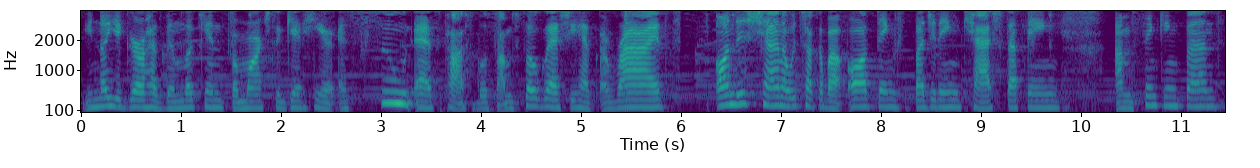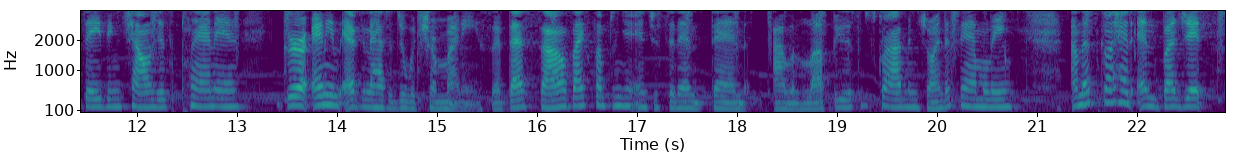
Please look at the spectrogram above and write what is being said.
You know your girl has been looking for March to get here as soon as possible, so I'm so glad she has arrived. On this channel, we talk about all things budgeting, cash stuffing, um, sinking funds, saving challenges, planning, girl, any and everything that has to do with your money. So if that sounds like something you're interested in, then I would love for you to subscribe and join the family. And let's go ahead and budget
